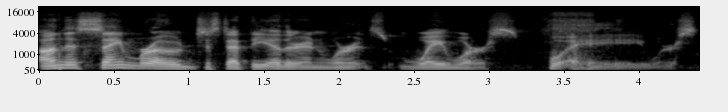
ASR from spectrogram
on this same road, just at the other end where it's way worse, way worse.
